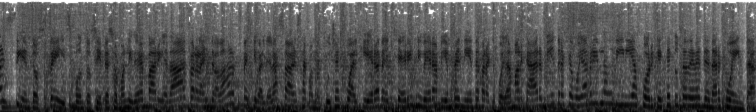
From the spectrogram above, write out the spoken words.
Sol 106.7. Somos líderes en variedad para las entradas al Festival de la Salsa. Cuando escuches cualquiera de Cherry Rivera, bien pendiente para que puedas marcar. Mientras que voy a abrir las líneas porque es que tú te debes de dar cuenta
